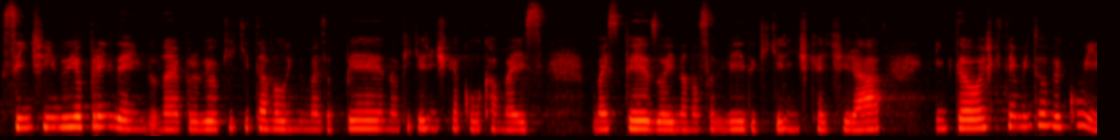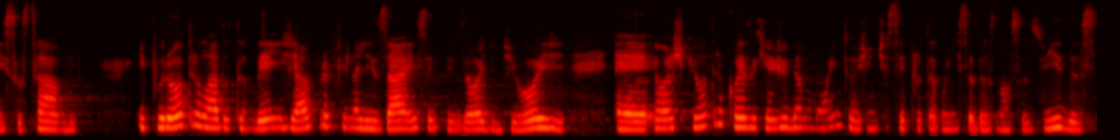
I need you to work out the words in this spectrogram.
sentindo e aprendendo, né, para ver o que que tá valendo mais a pena, o que que a gente quer colocar mais mais peso aí na nossa vida, o que que a gente quer tirar. Então, acho que tem muito a ver com isso, sabe? E por outro lado também, já para finalizar esse episódio de hoje, é, eu acho que outra coisa que ajuda muito a gente ser protagonista das nossas vidas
